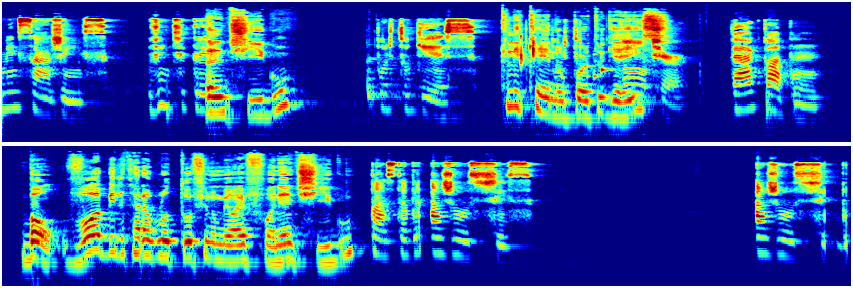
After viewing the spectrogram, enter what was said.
Mensagens. 23. antigo, Português. cliquei no português. Back button. Bom, vou habilitar o Bluetooth no meu iPhone antigo. Pasta ajustes. Ajuste. Bu-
